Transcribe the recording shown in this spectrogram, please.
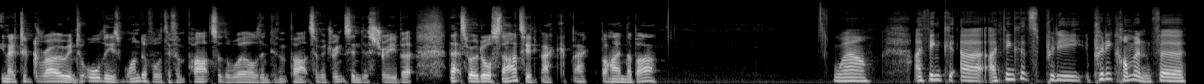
you know, to grow into all these wonderful different parts of the world and different parts of a drinks industry. But that's where it all started, back back behind the bar. Wow, I think uh, I think it's pretty pretty common for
